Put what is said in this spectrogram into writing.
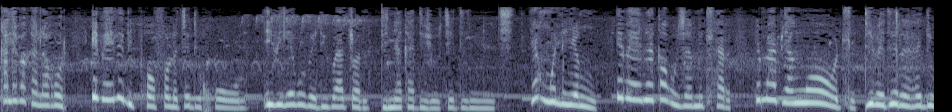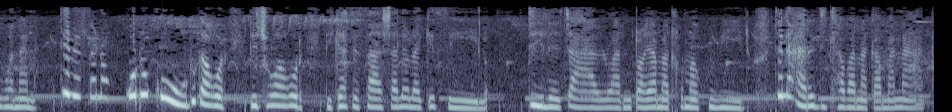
ka lebaka la gore e be e le diphoofolo tse dikgolo ebile bobedi ba tsona di nyaka dijo tse dintši ye nngwe le ye nngwe e be e nyaka go ja metlhare le mabjang otle di be di rege di bonana di be fela kudu-kudu ka gore di tshoga gore di ka se sa šalelwa ke selo di ile tša lwa ntwa ya matlhomahubidu tse le gare di tlhabana ka manaka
